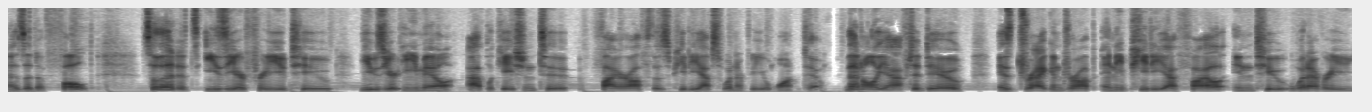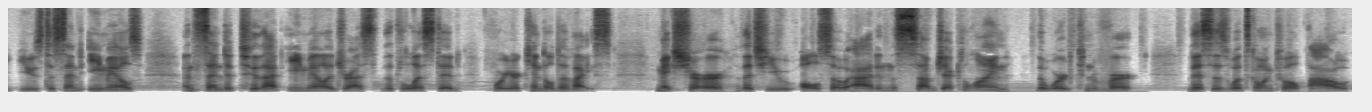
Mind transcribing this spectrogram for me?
as a default so that it's easier for you to use your email application to fire off those PDFs whenever you want to. Then all you have to do is drag and drop any PDF file into whatever you use to send emails and send it to that email address that's listed for your Kindle device. Make sure that you also add in the subject line the word convert. This is what's going to allow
